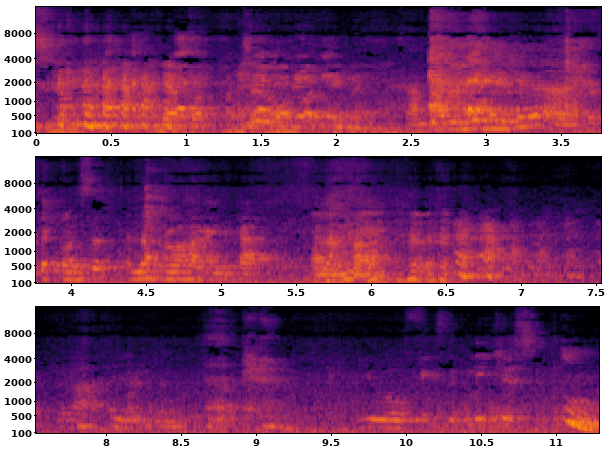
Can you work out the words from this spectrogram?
Buat treatment. Sampai Indonesia uh, kita konsert 60 hari dekat Langkang. You will fix the glitches. Nah,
